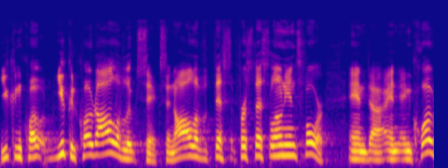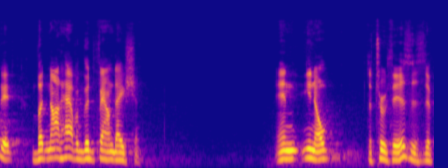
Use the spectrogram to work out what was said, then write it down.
You can quote, you could quote all of Luke 6 and all of this, 1 Thessalonians 4 and, uh, and, and quote it, but not have a good foundation. And, you know, the truth is, is if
